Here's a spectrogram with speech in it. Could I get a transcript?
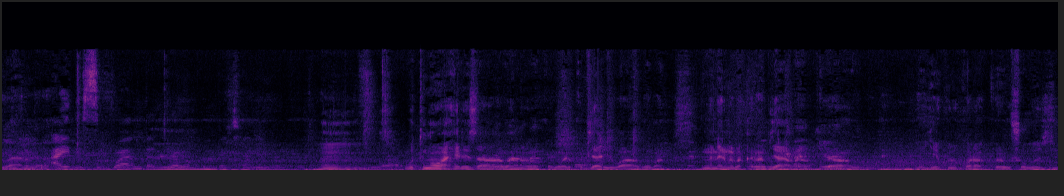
rwanda rwanda turabakunda cyane ubutumwa wahereza abana b'abakobwa bari kubyara iwabo rimwe na rimwe bakanabyara yagiye kubikora kubera ubushobozi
